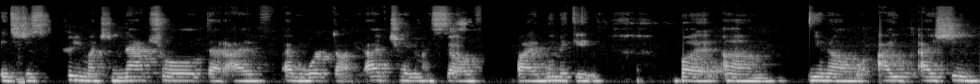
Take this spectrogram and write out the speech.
It's just pretty much natural that I've I've worked on it. I've trained myself by mimicking, but um, you know, I I should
